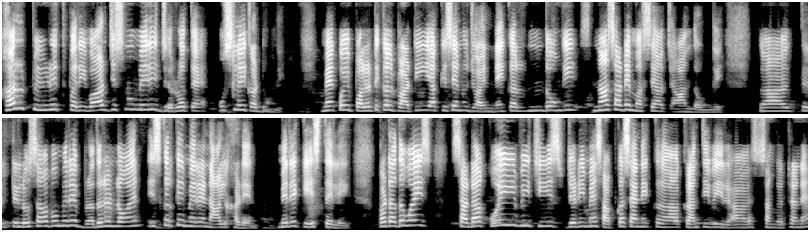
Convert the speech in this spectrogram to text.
ਹਰ ਪੀੜਿਤ ਪਰਿਵਾਰ ਜਿਸ ਨੂੰ ਮੇਰੀ ਜ਼ਰੂਰਤ ਹੈ, ਉਸ ਲਈ ਕੱਢੂੰਗੀ। ਮੈਂ ਕੋਈ ਪੋਲਿਟੀਕਲ ਪਾਰਟੀ ਜਾਂ ਕਿਸੇ ਨੂੰ ਜੁਆਇਨ ਨਹੀਂ ਕਰਨ ਦਊਂਗੀ, ਨਾ ਸਾਡੇ ਮਸਿਆ ਚ ਆਉਣ ਦਊਂਗੀ ਅਹ ਢਿੱਲੋਂ ਸਾਹਿਬ ਉਹ ਮੇਰੇ ਬ੍ਰਦਰ ਇਨ ਲਾਅ ਹਨ ਇਸ ਕਰਕੇ ਮੇਰੇ ਨਾਲ ਖੜੇ ਨੇ ਮੇਰੇ ਕੇਸ ਦੇ ਲਈ। ਬਟ ਅਦਰਵਾਈਜ਼ ਸਾਡਾ ਕੋਈ ਵੀ ਚੀਜ਼ ਜਿਹੜੀ ਮੈਂ ਸਾਬਕਾ ਸੈਨਿਕ ਕ੍ਰਾਂਤੀਵੀਰ ਸੰਗਠਨ ਹੈ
